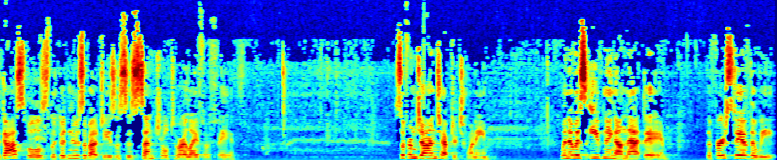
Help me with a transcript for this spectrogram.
the gospels, the good news about Jesus, is central to our life of faith. So from John chapter 20. When it was evening on that day, the first day of the week,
